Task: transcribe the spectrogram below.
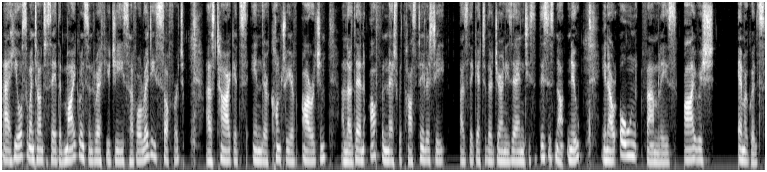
Uh, he also went on to say that migrants and refugees have already suffered as targets in their country of origin and are then often met with hostility as they get to their journey's end. He said, This is not new. In our own families, Irish immigrants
